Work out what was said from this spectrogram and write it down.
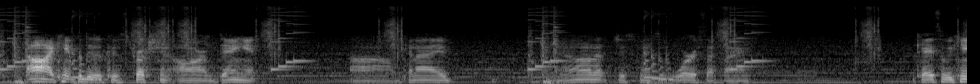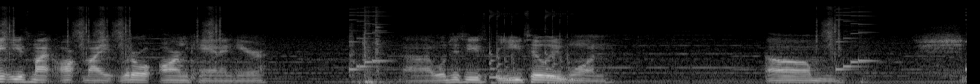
oh, I can't put the construction arm. Dang it. Um, can I? No, that just makes it worse. I think. Okay, so we can't use my my literal arm cannon here. Uh, we'll just use a utility one. Um, shit.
